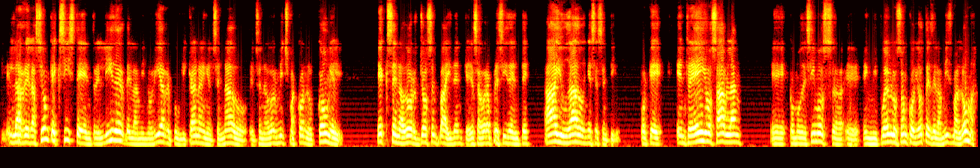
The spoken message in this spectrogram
La relación que existe entre el líder de la minoría republicana en el Senado, el senador Mitch McConnell, con el ex senador Joseph Biden, que es ahora presidente, ha ayudado en ese sentido, porque entre ellos hablan eh, como decimos eh, eh, en mi pueblo, son coyotes de la misma loma.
